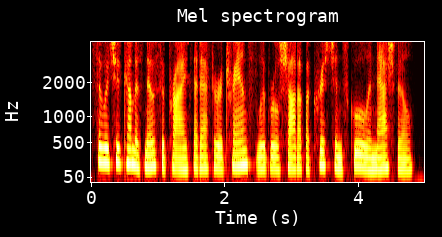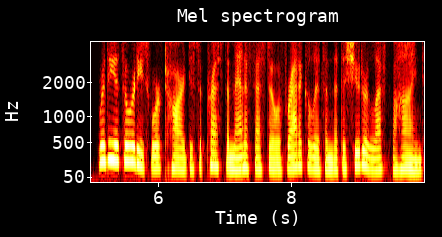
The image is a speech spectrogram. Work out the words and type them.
So it should come as no surprise that after a trans liberal shot up a Christian school in Nashville, where the authorities worked hard to suppress the manifesto of radicalism that the shooter left behind,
